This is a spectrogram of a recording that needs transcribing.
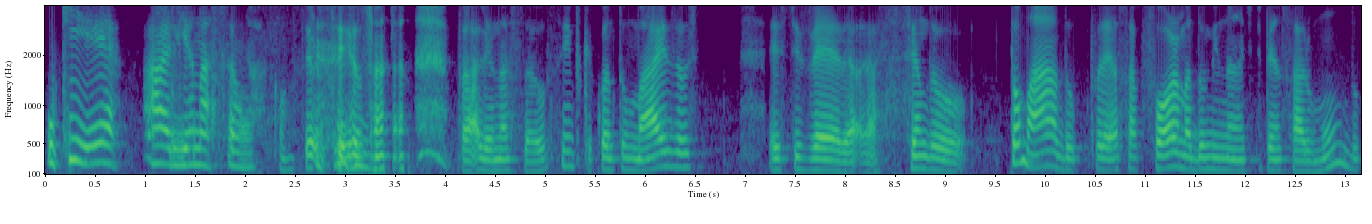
O que é a alienação? Ah, com certeza. para alienação, sim, porque quanto mais eu estiver eh, sendo tomado por essa forma dominante de pensar o mundo,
